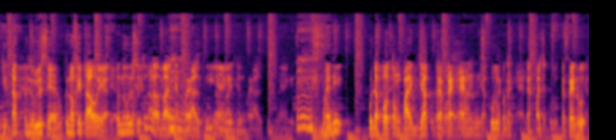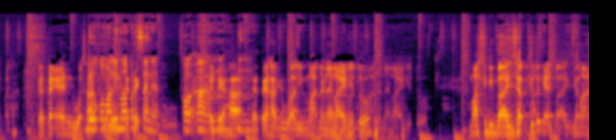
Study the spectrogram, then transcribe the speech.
kita penulis ya mungkin Novi tahu ya penulis itu nggak banyak Hmm. royaltinya gitu Hmm. jadi udah potong pajak PPN 10 per, eh pajak PPN du- ah, PPN 21 2,5 persen ya? Oh, ah, mm, PPH mm, mm. PPH 25 dan lain-lain itu masih dibajak gitu kayak gimana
